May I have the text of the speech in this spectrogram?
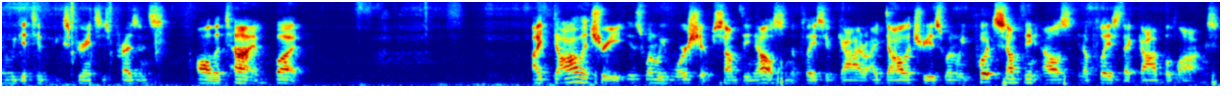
and we get to experience His presence all the time. But idolatry is when we worship something else in the place of God. Idolatry is when we put something else in a place that God belongs.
